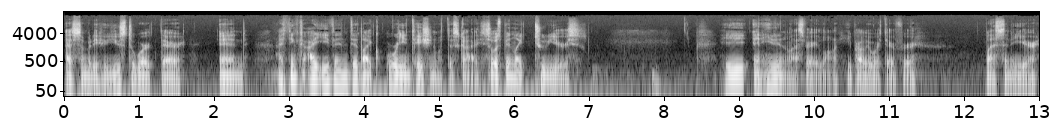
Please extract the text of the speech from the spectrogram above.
as somebody who used to work there, and I think I even did like orientation with this guy. So it's been like two years. He, and he didn't last very long. He probably worked there for less than a year.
